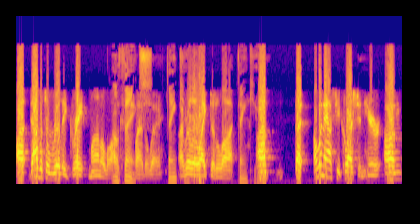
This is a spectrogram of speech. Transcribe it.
Uh, that was a really great monologue. Oh, thanks. By the way, Thank I really liked it a lot. Thank you. Um, but I want to ask you a question here. Um,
